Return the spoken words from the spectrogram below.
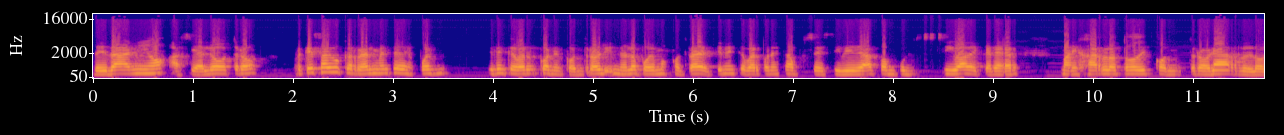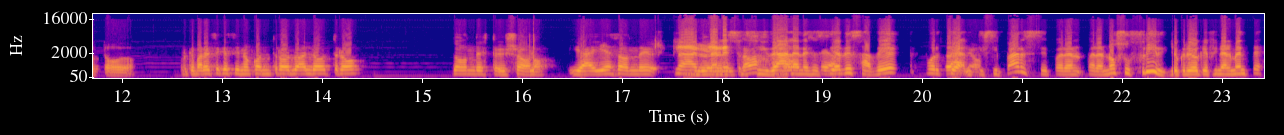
de, daño hacia el otro, porque es algo que realmente después tiene que ver con el control y no lo podemos controlar, tiene que ver con esta obsesividad compulsiva de querer manejarlo todo y controlarlo todo. Porque parece que si no controlo al otro, ¿dónde estoy yo? Y ahí es donde... Claro, la necesidad, la necesidad de saber por qué anticiparse para, para, no sufrir. Yo creo que finalmente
